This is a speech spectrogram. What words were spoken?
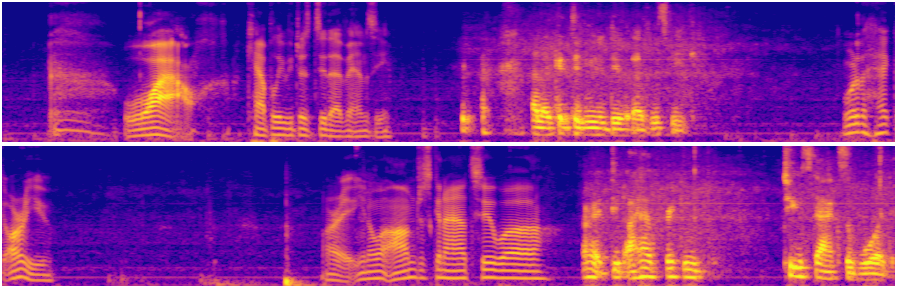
wow. Can't believe you just did that, Vamsy. and I continue to do it as we speak. Where the heck are you? Alright, you know what? I'm just gonna have to, uh... Alright, dude, I have freaking two stacks of wood.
